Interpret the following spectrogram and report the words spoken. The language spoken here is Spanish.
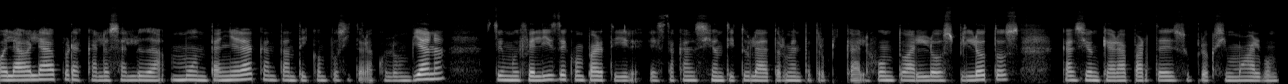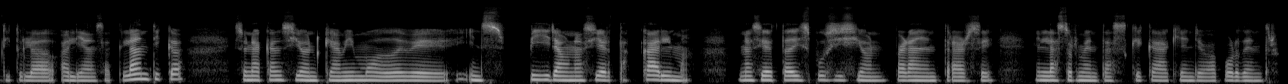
Hola, hola, por acá los saluda Montañera, cantante y compositora colombiana. Estoy muy feliz de compartir esta canción titulada Tormenta Tropical junto a Los Pilotos, canción que hará parte de su próximo álbum titulado Alianza Atlántica. Es una canción que a mi modo de ver inspira una cierta calma, una cierta disposición para adentrarse en las tormentas que cada quien lleva por dentro.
